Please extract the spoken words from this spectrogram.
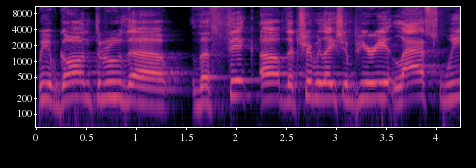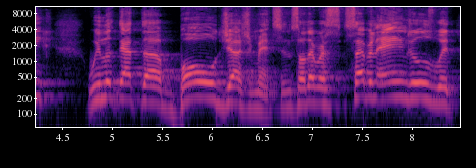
we have gone through the, the thick of the tribulation period. Last week, we looked at the bowl judgments. And so there were seven angels with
